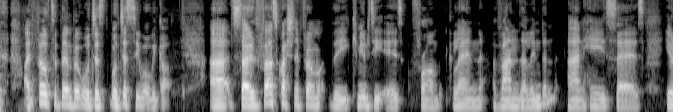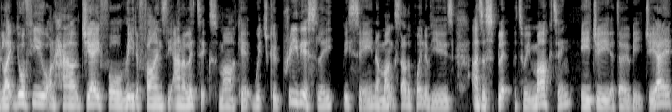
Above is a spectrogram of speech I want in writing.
I filtered them, but we'll just we'll just see what we got. Uh, so, first question from the community is from Glenn van der Linden, and he says he would like your view on how GA4 redefines the analytics market, which could previously be seen, amongst other point of views, as a split between marketing, e.g., Adobe GA,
